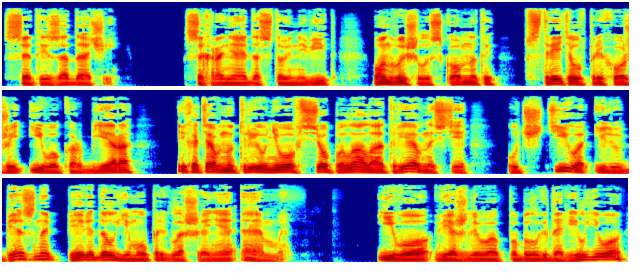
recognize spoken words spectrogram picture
с этой задачей. Сохраняя достойный вид, он вышел из комнаты, встретил в прихожей Иво Корбьера, и хотя внутри у него все пылало от ревности, учтиво и любезно передал ему приглашение Эммы. Иво вежливо поблагодарил его,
